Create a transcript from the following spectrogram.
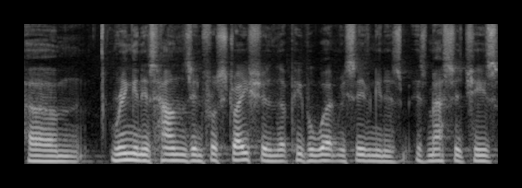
um, wringing his hands in frustration that people weren't receiving in his, his message. He's,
